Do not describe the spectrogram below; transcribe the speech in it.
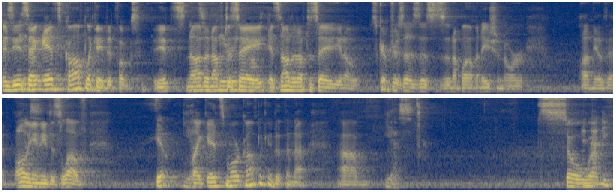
It's, it's, it's complicated, folks. It's not It's enough to say, it's not enough to say, you know, scripture says this is an abomination or on the other hand, all you need is love. You know, Yeah. Like it's more complicated than that. Um, Yes. so, And um,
